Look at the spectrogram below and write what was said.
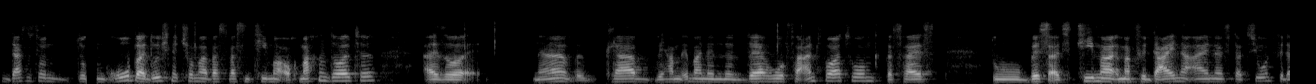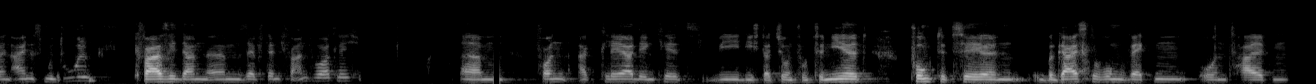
das ist so ein, so ein, grober Durchschnitt schon mal, was, was ein Team auch machen sollte. Also Ne? Klar, wir haben immer eine, eine sehr hohe Verantwortung. Das heißt, du bist als Teamer immer für deine eine Station, für dein eines Modul quasi dann ähm, selbstständig verantwortlich. Ähm, von erklär den Kids, wie die Station funktioniert, Punkte zählen, Begeisterung wecken und halten.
